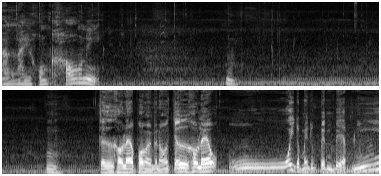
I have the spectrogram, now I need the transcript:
อะไรของเขานี่ อืมเจอเขาแล้วพ่อแม่พี่น้อง เจอเขาแล้ว โอ้ยทำไมถึงเป็นแบบนี้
